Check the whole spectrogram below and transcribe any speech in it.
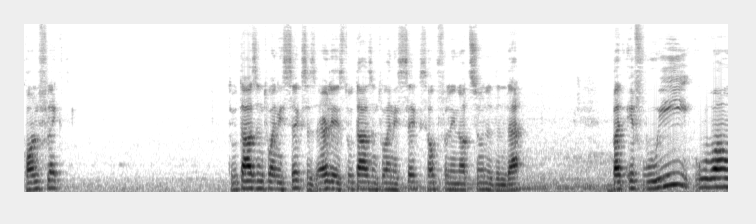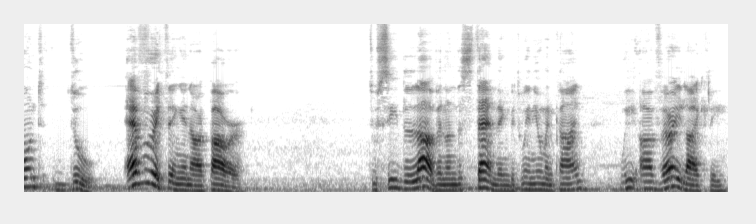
conflict 2026, as early as 2026, hopefully not sooner than that. But if we won't do everything in our power to seed love and understanding between humankind, we are very likely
